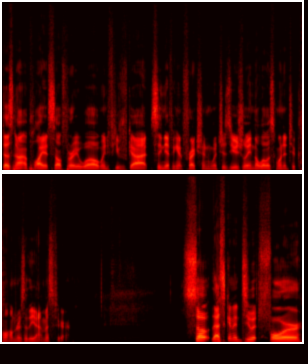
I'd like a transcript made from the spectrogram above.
does not apply itself very well when if you've got significant friction, which is usually in the lowest one to two kilometers of the atmosphere. So that's going to do it for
